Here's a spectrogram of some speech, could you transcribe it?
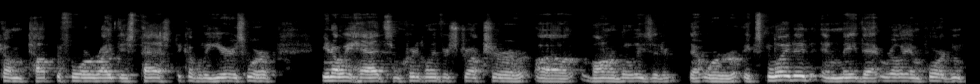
come top to fore, right, this past a couple of years, were you know, we had some critical infrastructure uh, vulnerabilities that, are, that were exploited and made that really important,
